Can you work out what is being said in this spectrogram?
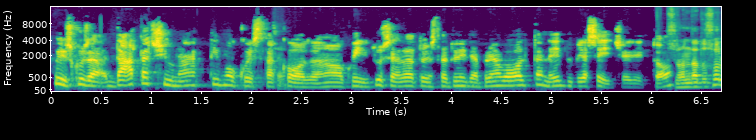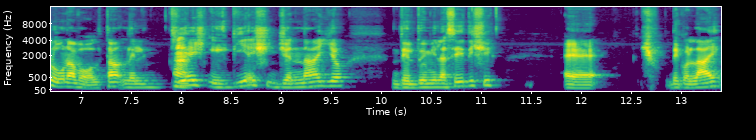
quindi scusa, dataci un attimo questa Sì. cosa, no? Quindi tu sei andato negli Stati Uniti la prima volta nel 2016, hai detto? Sono andato solo una volta, nel Ah, 10 il 10 gennaio del 2016, eh, decollai,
